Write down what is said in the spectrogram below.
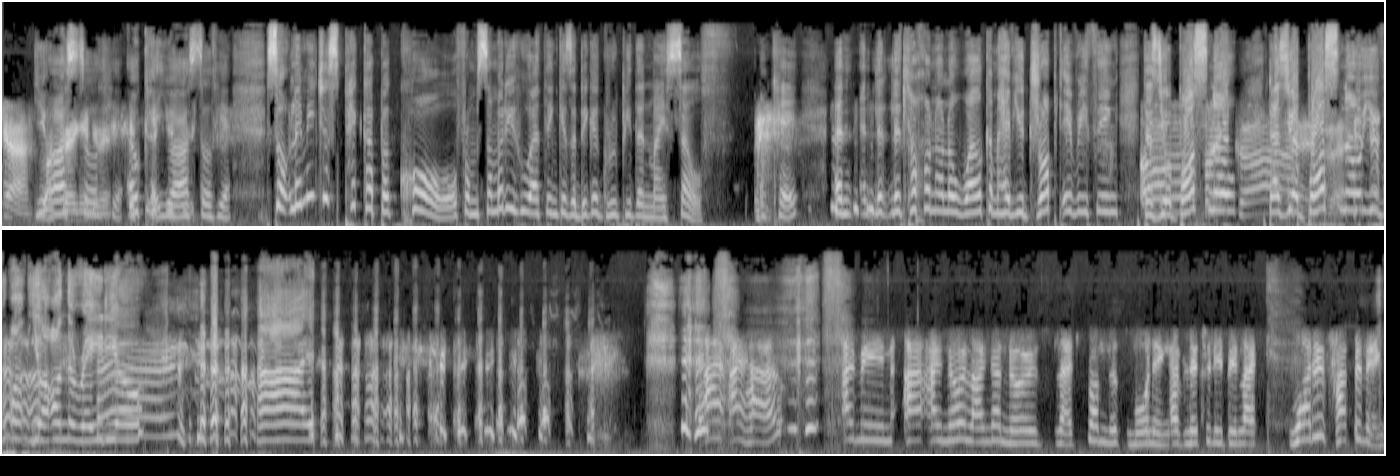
here. You are still anywhere. here. Okay, you are still here. So let me just pick up a call from somebody who I think is a bigger groupie than myself. Okay, and, and Le- Letlogonolo, welcome. Have you dropped everything? Does your Oh boss my know? Does your boss know you've on, you're on the radio? Hi. I, I have. I mean, I, I know Langa knows that from this morning, I've literally been like, what is happening?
